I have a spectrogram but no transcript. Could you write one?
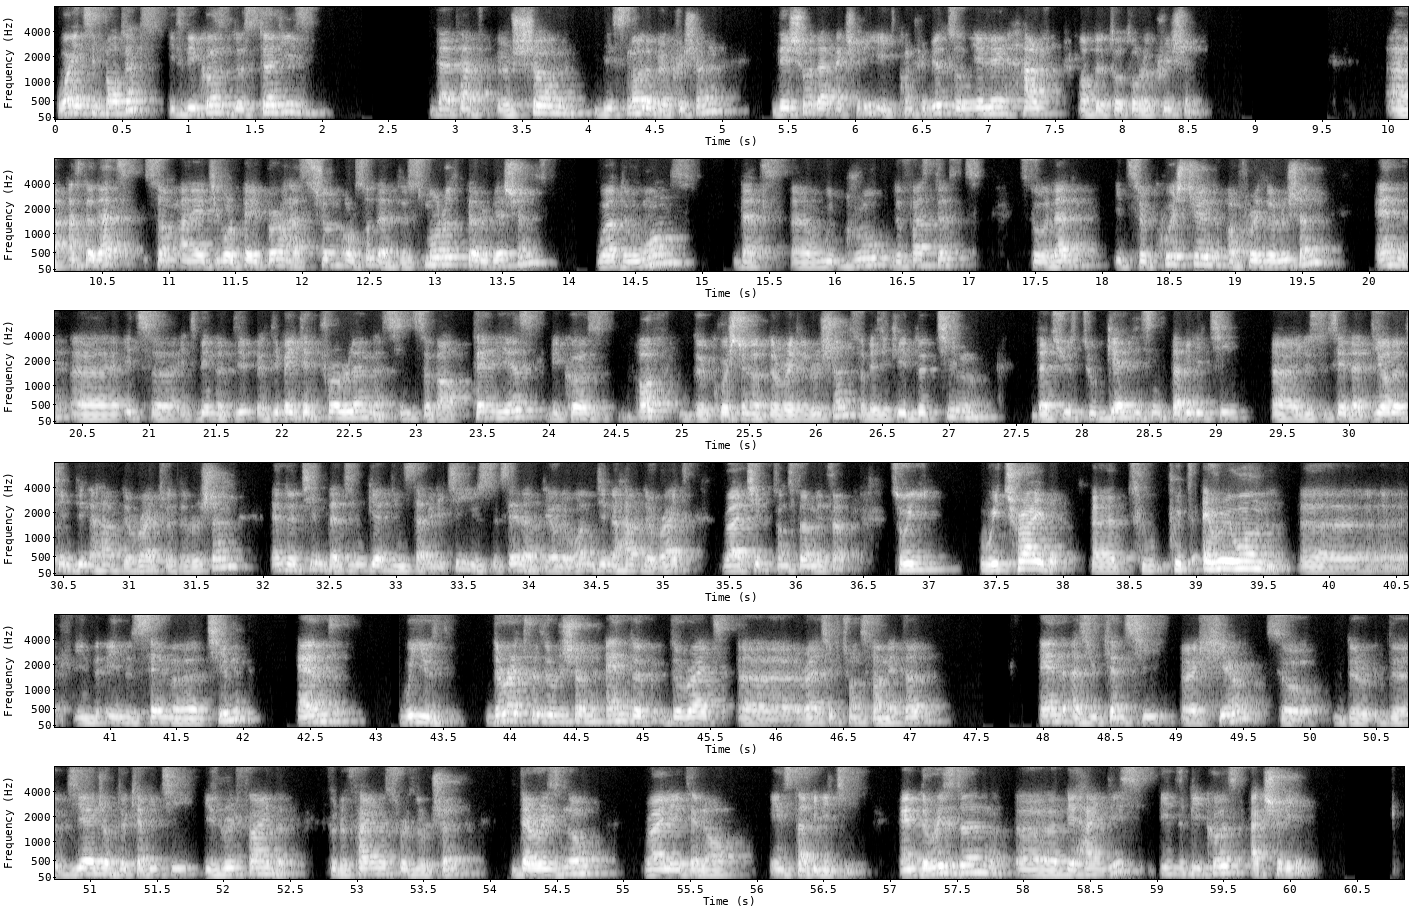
Why it's important is because the studies that have uh, shown this mode of accretion, they show that actually it contributes to nearly half of the total accretion. Uh, after that, some analytical paper has shown also that the smallest perturbations were the ones that uh, would grow the fastest. So that it's a question of resolution and uh, it's a, it's been a, de a, debated problem since about 10 years because of the question of the resolution. So basically the team that used to get this instability uh, used to say that the other team didn't have the right resolution and the team that didn't get the instability used to say that the other one didn't have the right radiative transfer method. So we we tried uh, to put everyone uh, in, the, in the same uh, team and we used the right resolution and the, the right uh, radiative transfer method and as you can see uh, here, so the, the, the edge of the cavity is refined to the finest resolution. There is no Rayleigh-Taylor instability. And the reason uh, behind this is because actually,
